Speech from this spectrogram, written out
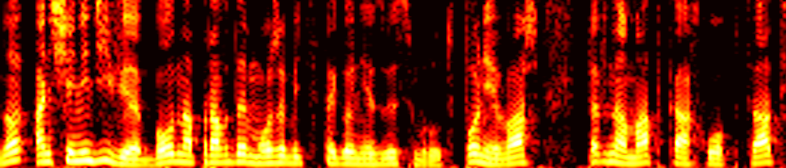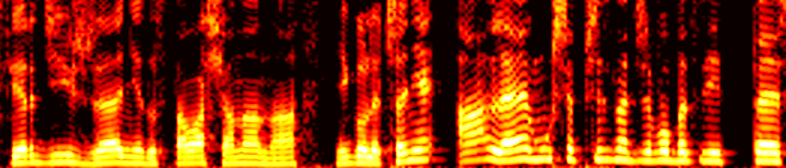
No, ani się nie dziwię, bo naprawdę naprawdę może być z tego niezły smród, ponieważ pewna matka chłopca twierdzi, że nie dostała siana na jego leczenie, ale muszę przyznać, że wobec niej też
